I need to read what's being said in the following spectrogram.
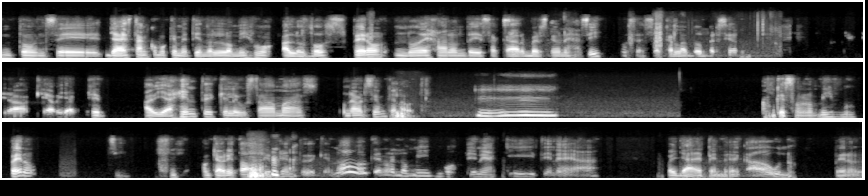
entonces ya están como que metiéndole lo mismo a los dos, pero no dejaron de sacar versiones así, o sea, sacar las dos versiones. Miraba que había, que había gente que le gustaba más una versión que la otra, Mm, aunque son lo mismo, pero sí. Aunque ahorita va a decir gente de que no, que no es lo mismo, tiene aquí, tiene allá, pues ya depende de cada uno, pero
